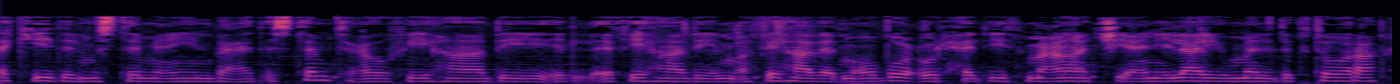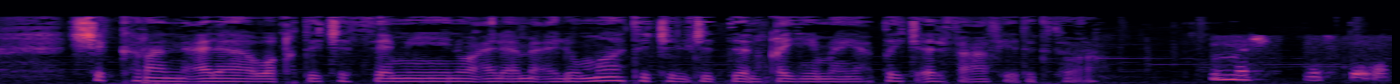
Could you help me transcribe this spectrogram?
أكيد المستمعين بعد استمتعوا في هذه في هذه في هذا الموضوع والحديث معك يعني لا يمل دكتورة شكرا على وقتك الثمين وعلى معلوماتك الجدا قيمة. يعطيك ألف عافية دكتورة. مشكورة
